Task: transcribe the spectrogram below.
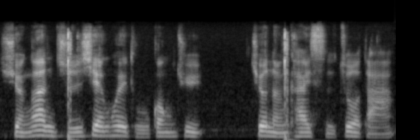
选按直线绘图工具，就能开始作答。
